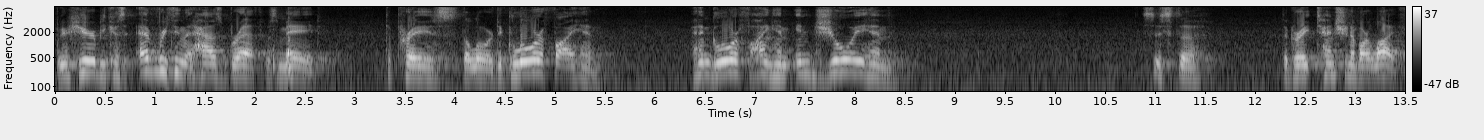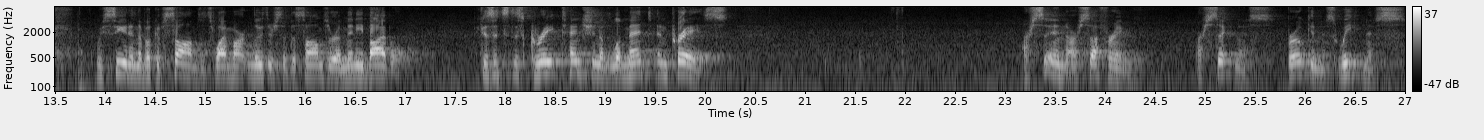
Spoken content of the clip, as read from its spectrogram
We're here because everything that has breath was made to praise the Lord, to glorify Him. And in glorifying Him, enjoy Him. This is the, the great tension of our life. We see it in the book of Psalms. It's why Martin Luther said the Psalms are a mini Bible because it's this great tension of lament and praise. Our sin, our suffering, our sickness, brokenness, weakness,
